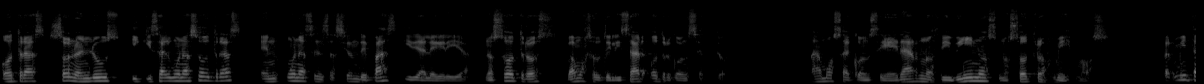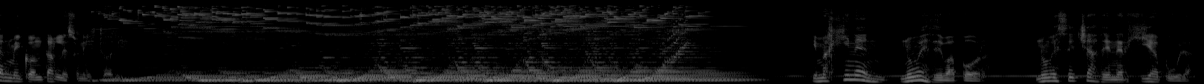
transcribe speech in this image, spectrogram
otras solo en luz y quizá algunas otras en una sensación de paz y de alegría. Nosotros vamos a utilizar otro concepto. Vamos a considerarnos divinos nosotros mismos. Permítanme contarles una historia. Imaginen nubes de vapor, nubes hechas de energía pura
